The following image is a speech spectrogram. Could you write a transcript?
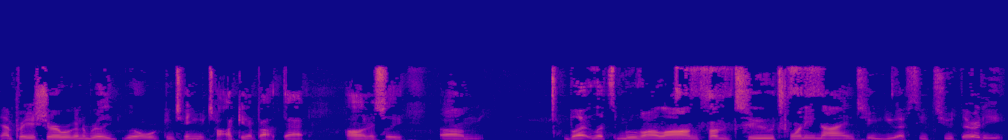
And I'm pretty sure we're going to really we'll continue talking about that, honestly. Um, but let's move on along from 229 to UFC 230,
